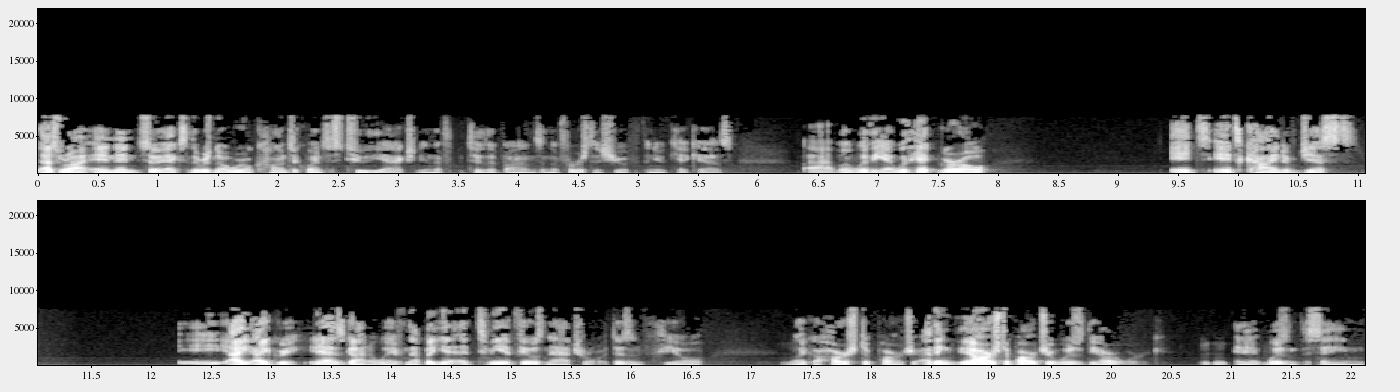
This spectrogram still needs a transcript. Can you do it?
that's what I and then so actually there was no real consequences to the action in the to the violence in the first issue of the new Kick Ass. Uh, but with yeah with Hit Girl, it's it's kind of just. I, I agree. It has gotten away from that, but yeah, to me, it feels natural. It doesn't feel like a harsh departure. I think the harsh departure was the artwork, Mhm. and it wasn't the same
